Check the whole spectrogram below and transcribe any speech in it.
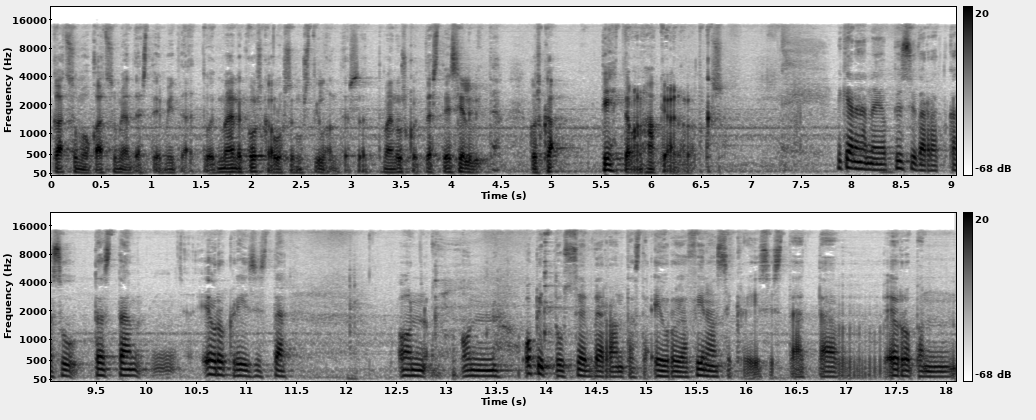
katsomaan katsomaan tästä ei mitään. Että mä en ole koskaan ollut sellaisessa tilanteessa, että mä en usko, että tästä ei selvitä, koska tehtävän hakea aina ratkaisu. Mikään ei ole pysyvä ratkaisu. Tästä eurokriisistä on, on opittu sen verran tästä euro- ja finanssikriisistä, että Euroopan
